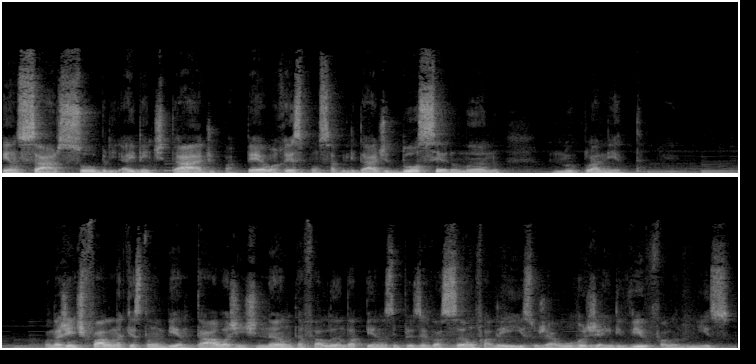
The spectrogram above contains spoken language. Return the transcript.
pensar sobre a identidade, o papel, a responsabilidade do ser humano no planeta. Quando a gente fala na questão ambiental, a gente não está falando apenas em preservação, falei isso já hoje, ainda vivo falando nisso,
